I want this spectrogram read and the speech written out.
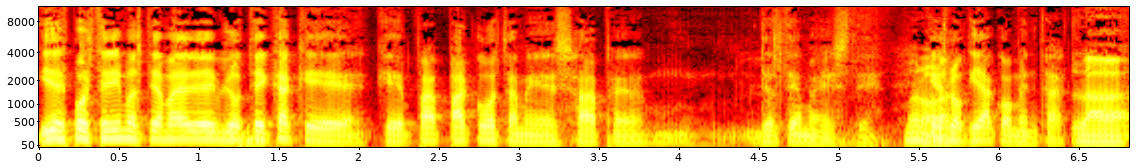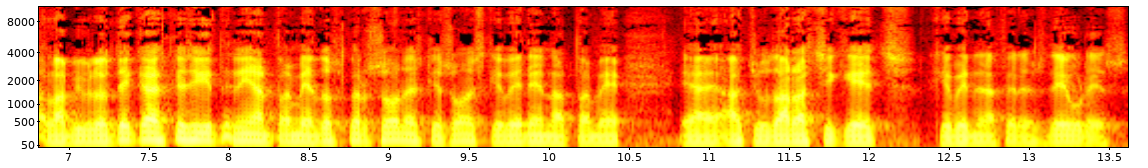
I després tenim el tema de la biblioteca, que, que Paco també sap eh, del tema este, bueno, que és el que ja ha comentat. La, la biblioteca és que sí que tenien també dues persones que són les que venen a, també eh, a ajudar als xiquets que venen a fer els deures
